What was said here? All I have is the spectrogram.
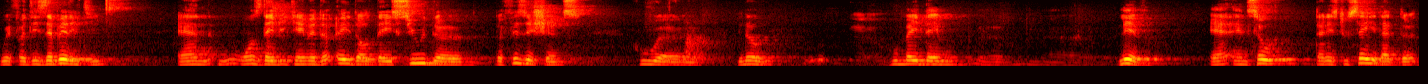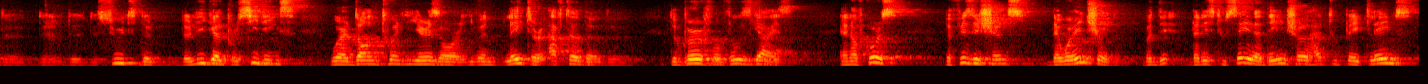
with a disability and once they became an adult, they sued the, the physicians who, uh, you know, who made them uh, live. And, and so that is to say that the, the, the, the, the suits, the, the legal proceedings were done 20 years or even later after the, the, the birth of those guys. And of course, the physicians, they were insured. But the, that is to say that the insurer had to pay claims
